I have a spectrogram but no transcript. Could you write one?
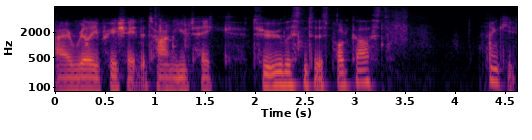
I really appreciate the time you take to listen to this podcast. Thank you.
